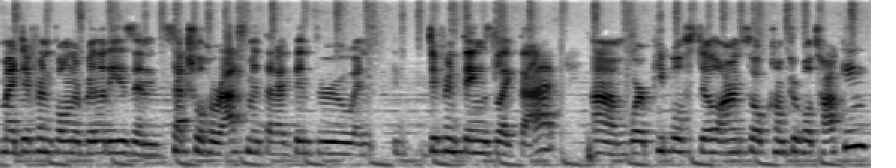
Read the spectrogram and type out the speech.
my different vulnerabilities and sexual harassment that I've been through and different things like that, um, where people still aren't so comfortable talking.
